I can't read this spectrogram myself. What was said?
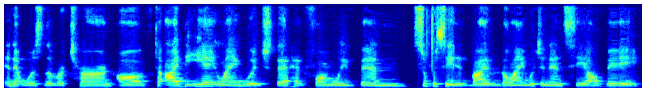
And it was the return of to IDEA language that had formerly been superseded by the language in NCLB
